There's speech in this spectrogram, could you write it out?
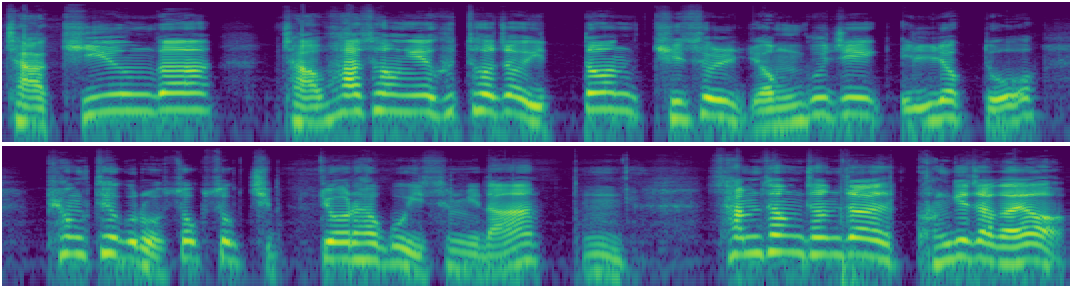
자, 기흥과 자, 화성에 흩어져 있던 기술 연구직 인력도 평택으로 쏙쏙 집결하고 있습니다. 음. 삼성전자 관계자가요.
